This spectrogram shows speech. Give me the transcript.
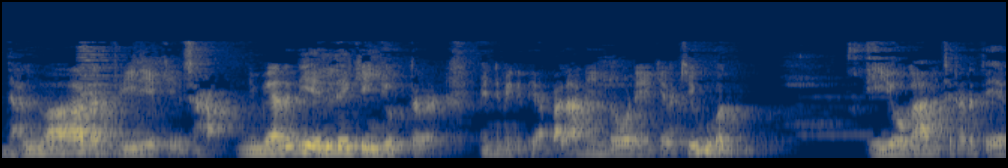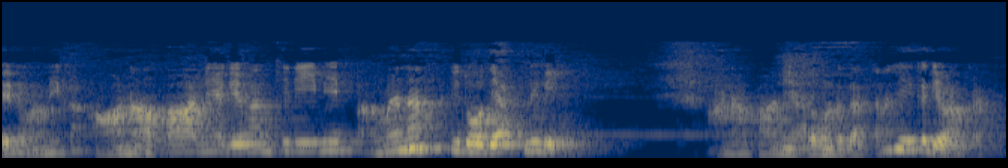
දල්වාගත් වීර්යයෙන් සහ නිවැරදි එල්ලේකින් යුක්තව මෙන්න මේක දිහා බලන්න ඉන්න ඕනේ කියලා කිව්වොත් ඒ යෝගාවචරයට තේරෙනවා මේක ආනාපානය ගෙවන් කිරීමේ පමණ නිරෝධයක් නෙවෙයි. ආනාපානය අරමුණට ගත්තම ඒක ගෙවන් කරනවා.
